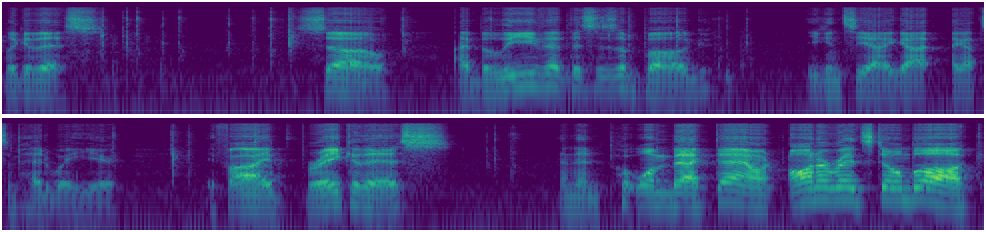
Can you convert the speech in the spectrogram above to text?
look at this. So, I believe that this is a bug. You can see I got I got some headway here. If I break this, and then put one back down on a redstone block,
